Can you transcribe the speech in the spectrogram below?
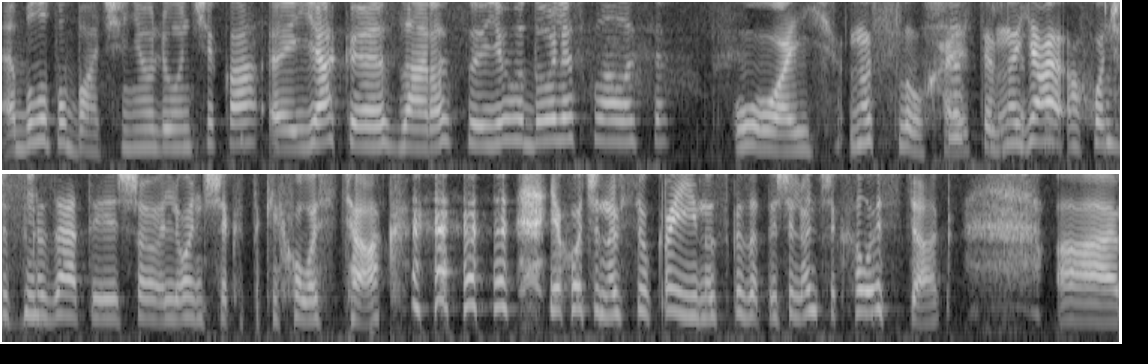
е, було побачення у. Е, Як е, зараз його доля склалася? Ой, ну слухайте, ну я хочу сказати, що Льончик такий холостяк. я хочу на всю країну сказати, що Льончик холостяк. А,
